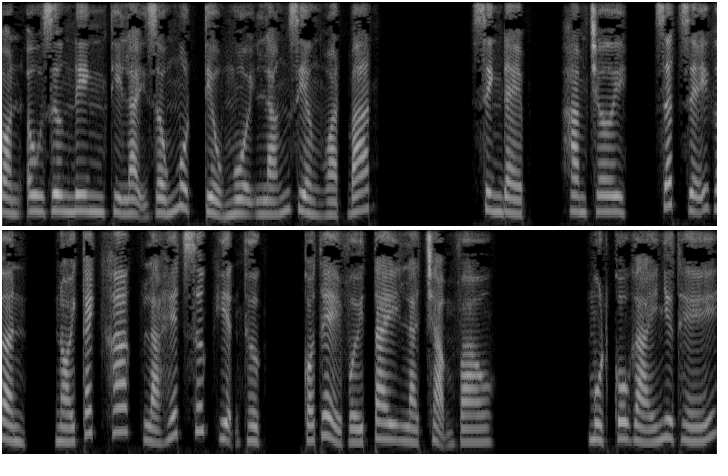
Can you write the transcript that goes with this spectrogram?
Còn Âu Dương Ninh thì lại giống một tiểu muội láng giềng hoạt bát. Xinh đẹp, ham chơi, rất dễ gần, nói cách khác là hết sức hiện thực, có thể với tay là chạm vào. Một cô gái như thế,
